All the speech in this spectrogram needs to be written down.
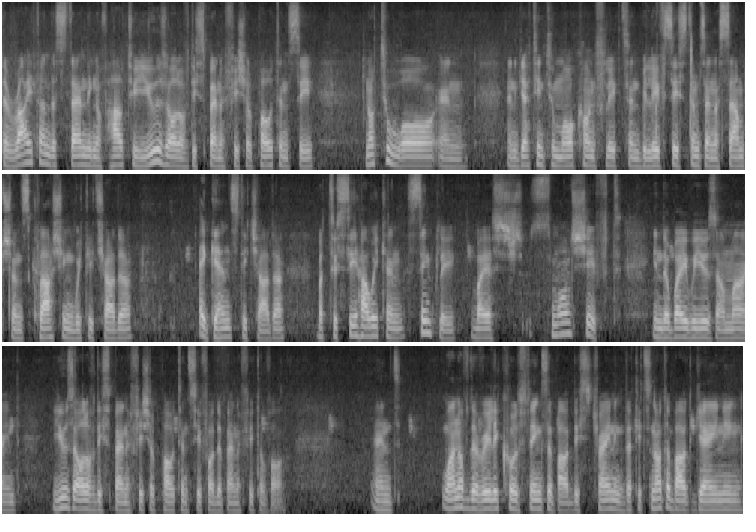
the right understanding of how to use all of this beneficial potency, not to war and, and get into more conflicts and belief systems and assumptions clashing with each other against each other, but to see how we can simply, by a sh small shift in the way we use our mind, use all of this beneficial potency for the benefit of all. And one of the really cool things about this training that it's not about gaining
